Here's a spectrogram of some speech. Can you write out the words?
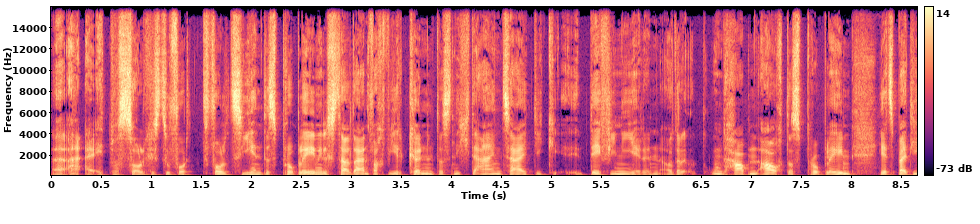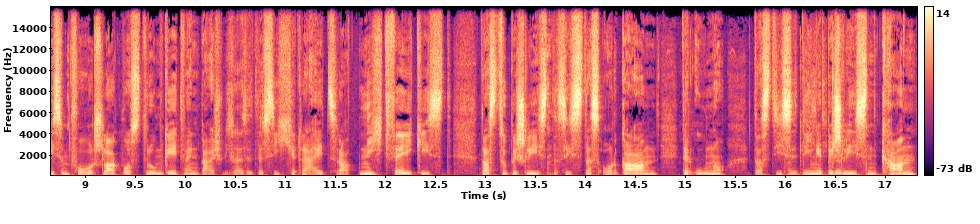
äh, äh etwas solches zu vollziehen. Das Problem ist halt einfach, wir können das nicht einseitig definieren, oder? Und haben auch das Problem jetzt bei diesem Vorschlag, wo es darum geht, wenn beispielsweise der Sicherheitsrat nicht fähig ist, das zu beschließen, das ist das Organ der UNO, das diese gilt, Dinge beschließen kann.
